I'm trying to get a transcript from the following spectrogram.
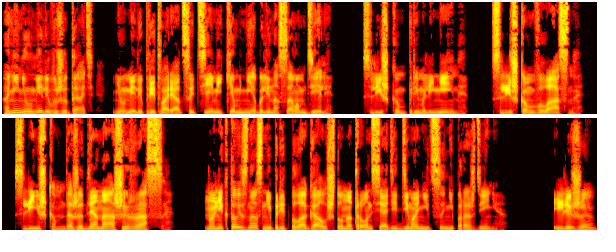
Они не умели выжидать, не умели притворяться теми, кем не были на самом деле. Слишком прямолинейны, слишком властны, слишком даже для нашей расы. Но никто из нас не предполагал, что на трон сядет демоница не по рождению. Или же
